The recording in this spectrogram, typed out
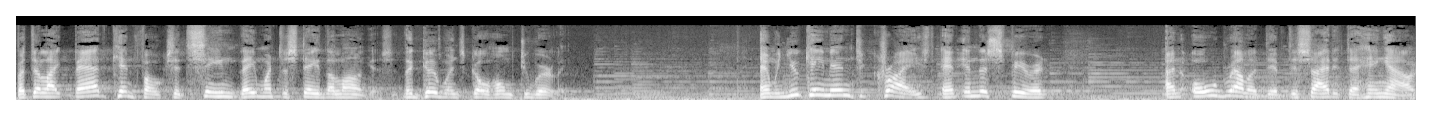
But they're like bad kinfolks. It seems they want to stay the longest. The good ones go home too early. And when you came into Christ and in the Spirit, an old relative decided to hang out,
